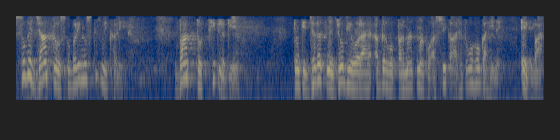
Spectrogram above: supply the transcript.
सुबह जाग कर उसको बड़ी मुश्किल हुई खड़ी। बात तो ठीक लगी, क्योंकि जगत में जो भी हो रहा है, अगर वो परमात्मा को अस्वीकार है तो वो होगा ही नहीं। एक बात।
